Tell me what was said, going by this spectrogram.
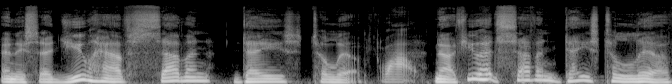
And they said, You have seven days to live. Wow. Now, if you had seven days to live,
